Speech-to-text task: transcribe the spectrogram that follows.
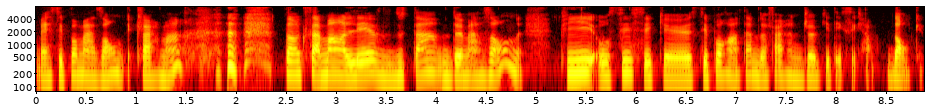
ben, c'est pas ma zone, clairement. Donc, ça m'enlève du temps de ma zone. Puis aussi, c'est que c'est pas rentable de faire un job qui est exécrable. Donc,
